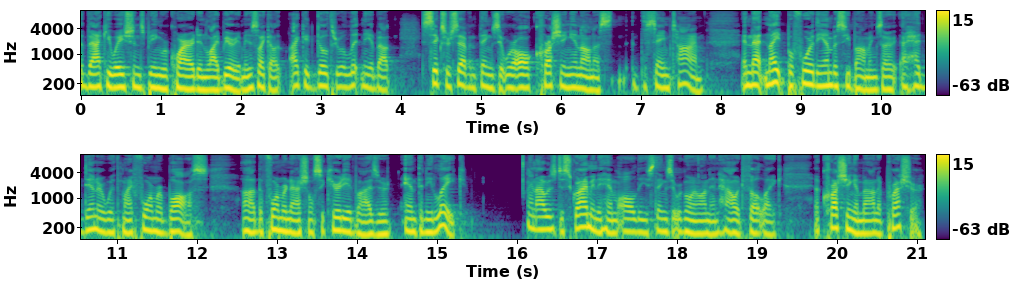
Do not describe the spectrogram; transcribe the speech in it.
evacuations being required in Liberia. I mean, it's like a, I could go through a litany about six or seven things that were all crushing in on us at the same time. And that night before the embassy bombings, I, I had dinner with my former boss, uh, the former national security advisor, Anthony Lake. And I was describing to him all these things that were going on and how it felt like a crushing amount of pressure.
